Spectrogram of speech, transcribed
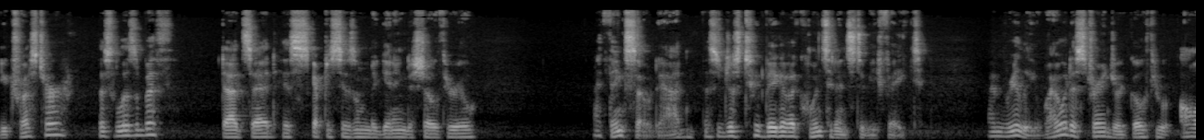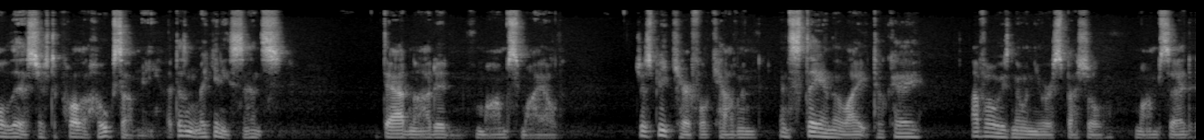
You trust her, this Elizabeth? Dad said, his skepticism beginning to show through. I think so, Dad. This is just too big of a coincidence to be faked. And really, why would a stranger go through all this just to pull a hoax on me? That doesn't make any sense. Dad nodded, and Mom smiled. Just be careful, Calvin, and stay in the light, okay? I've always known you were special, Mom said.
